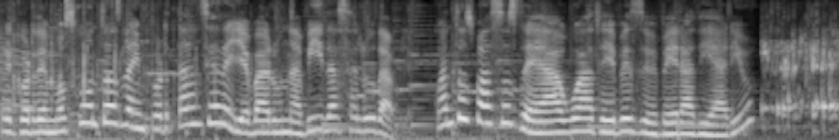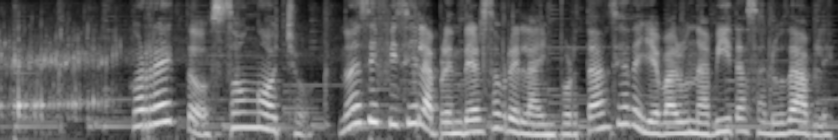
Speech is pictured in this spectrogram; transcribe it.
Recordemos juntos la importancia de llevar una vida saludable. ¿Cuántos vasos de agua debes beber a diario? Correcto, son 8. No es difícil aprender sobre la importancia de llevar una vida saludable.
